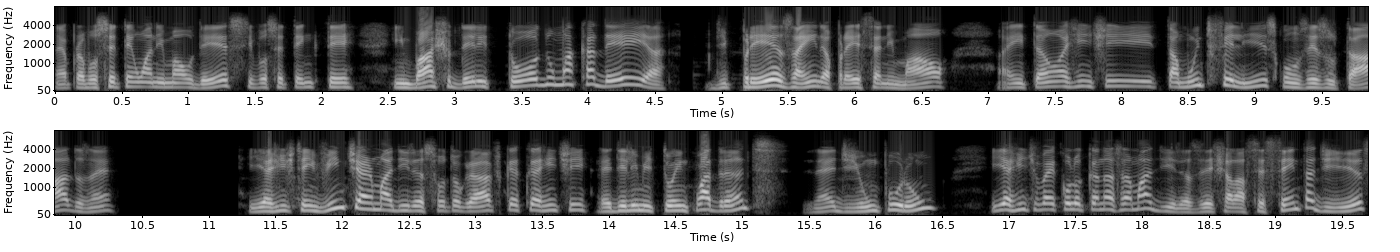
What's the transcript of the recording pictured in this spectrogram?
Né. Para você ter um animal desse, você tem que ter embaixo dele toda uma cadeia de presa ainda para esse animal. Então a gente está muito feliz com os resultados, né. E a gente tem 20 armadilhas fotográficas que a gente é, delimitou em quadrantes, né, de um por um, e a gente vai colocando as armadilhas, deixa lá 60 dias,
